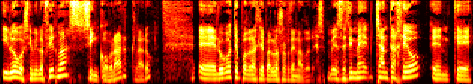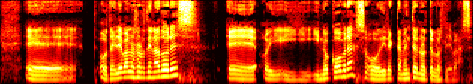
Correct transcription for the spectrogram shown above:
y luego si me lo firmas, sin cobrar, claro, eh, luego te podrás llevar los ordenadores. Es decir, me chantajeó en que o te llevas los ordenadores y no cobras o directamente no te los llevas.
